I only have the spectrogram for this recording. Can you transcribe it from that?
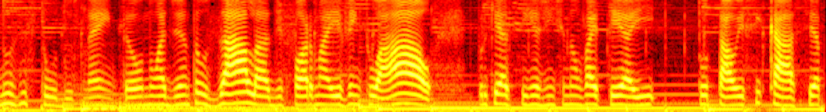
nos estudos, né? Então não adianta usá-la de forma eventual, porque assim a gente não vai ter aí total eficácia,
